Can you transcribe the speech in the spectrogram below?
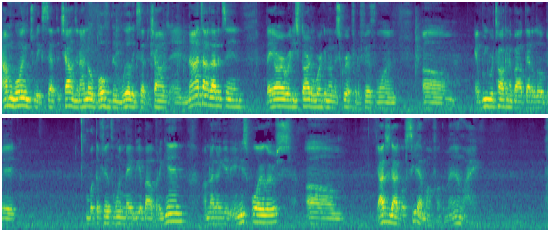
I'm going to accept the challenge. And I know both of them will accept the challenge. And nine times out of 10, they already started working on the script for the fifth one. Um, and we were talking about that a little bit what the fifth one may be about. But again, I'm not gonna give any spoilers. Um, y'all just gotta go see that motherfucker, man. Like,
